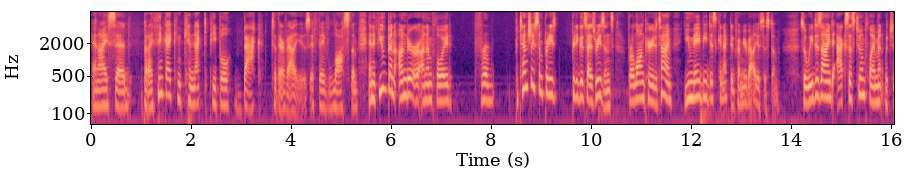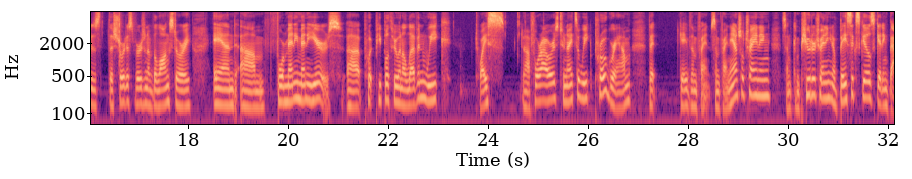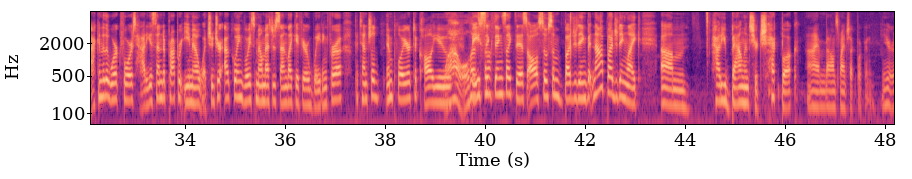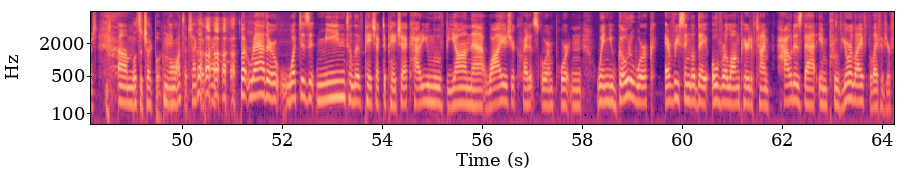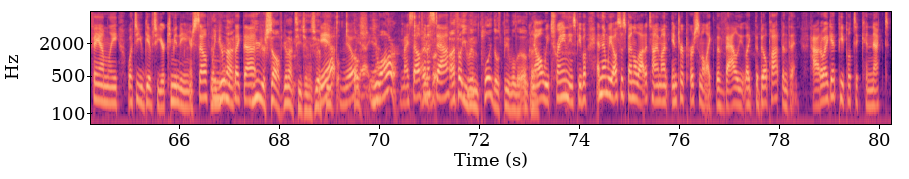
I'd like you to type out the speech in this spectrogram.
And I said, but I think I can connect people back to their values if they've lost them. And if you've been under or unemployed for potentially some pretty pretty good sized reasons for a long period of time, you may be disconnected from your value system. So we designed Access to Employment, which is the shortest version of the long story, and um, for many many years uh, put people through an 11 week, twice uh, four hours, two nights a week program that gave them fi- some financial training, some computer training, you know, basic skills, getting back into the workforce. How do you send a proper email? What should your outgoing voicemail message sound like if you're waiting for a potential employer to call you? Wow, all that basic stuff? things like this. Also, some budgeting, but not budgeting like. Um, how do you balance your checkbook? I haven't balanced my checkbook in years. Um, What's a checkbook? yeah, what's a checkbook? Right? but rather, what does it mean to live paycheck to paycheck? How do you move beyond that? Why is your credit score important? When you go to work every single day over a long period of time, how does that improve your life, the life of your family? What do you give to your community and yourself when you work not like that? You yourself, you're not teaching this. You have Yeah. people. No, Oh, yeah, You are. Myself I and a thought- staff. I thought you employed those people to. Okay. No, we train these people. And then we also spend a lot of time on interpersonal, like the value, like the Bill Potvin thing. How do I get people to connect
